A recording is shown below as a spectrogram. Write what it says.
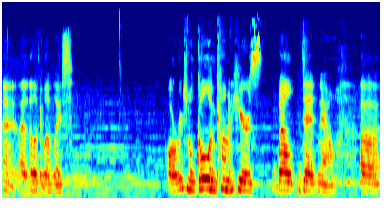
I, I I look at Lovelace. Our original goal in coming here is well dead now. Uh,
